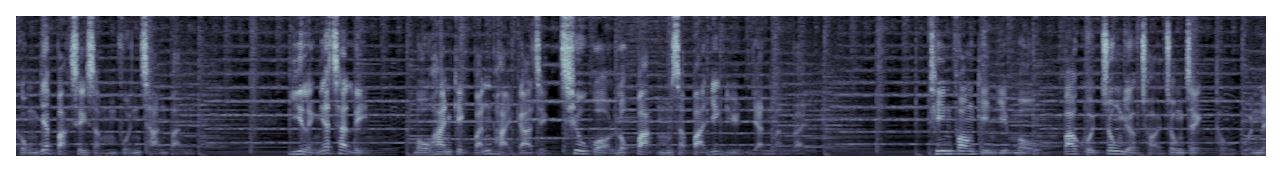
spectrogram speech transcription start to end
共一百四十五款產品。二零一七年，無限極品牌價值超過六百五十八億元人民幣。天方健業務包括中藥材種植同管理、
